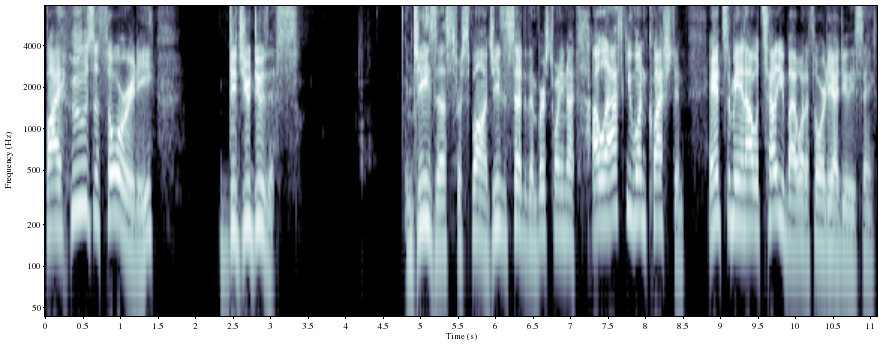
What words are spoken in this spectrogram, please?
by whose authority did you do this? And Jesus responds. Jesus said to them, verse 29, I will ask you one question. Answer me, and I will tell you by what authority I do these things.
